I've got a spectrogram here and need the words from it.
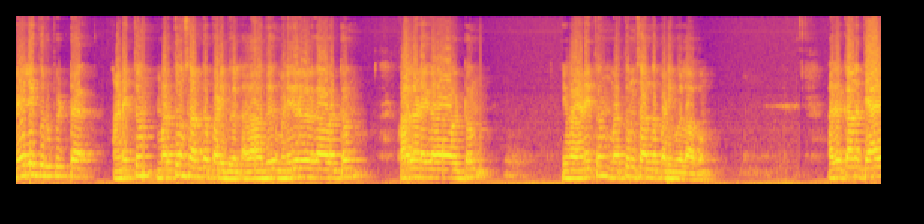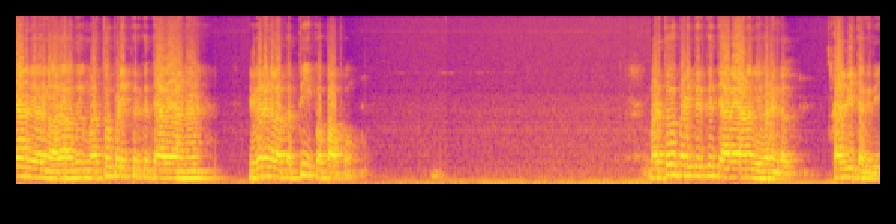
மேலே குறிப்பிட்ட அனைத்தும் மருத்துவம் சார்ந்த படிப்புகள் அதாவது மனிதர்களுக்காகட்டும் கால்நடைகளாகட்டும் இவை அனைத்தும் மருத்துவம் சார்ந்த படிப்புகளாகும். அதற்கான தேவையான விவரங்கள் அதாவது மருத்துவ படிப்பிற்கு தேவையான விவரங்களை பற்றி இப்போ பார்ப்போம். மருத்துவ படிப்பிற்கு தேவையான விவரங்கள். கல்வி தகுதி.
